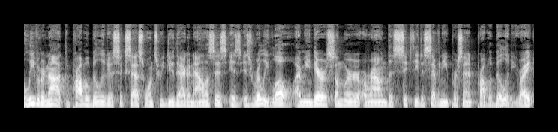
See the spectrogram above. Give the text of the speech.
believe it or not, the probability of success once we do that analysis is is really low. I mean, they're somewhere around the 60 to 70% probability, right?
